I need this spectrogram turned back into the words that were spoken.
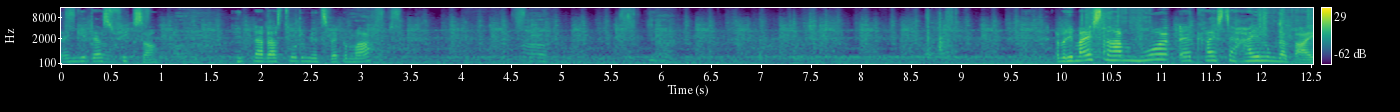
Dann geht das fixer. Hinten hat das Totem jetzt weggemacht. Aber die meisten haben nur äh, Kreis der Heilung dabei.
